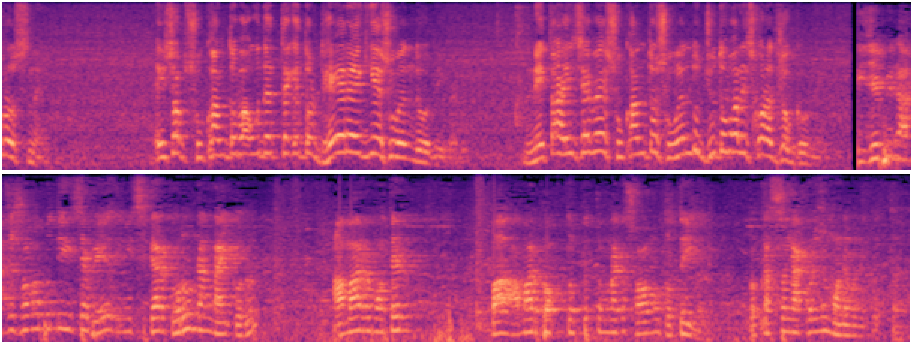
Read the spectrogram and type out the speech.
প্রশ্নে এইসব সুকান্ত বাবুদের থেকে তো ঢের এগিয়ে শুভেন্দু অধিকারী। নেতা হিসেবে সুকান্ত, শুভেন্দু জুতো পালিশ করার যোগ্য নেই। বিজেপির রাজ্য সভাপতি হিসেবে তিনি স্বীকার করুন আর নাই করুন, আমার মতের বা আমার বক্তব্যে তো ওনাকে সহমত হতেই হবে। প্রকাশ্য না করলে মনে মনে করতে হবে।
